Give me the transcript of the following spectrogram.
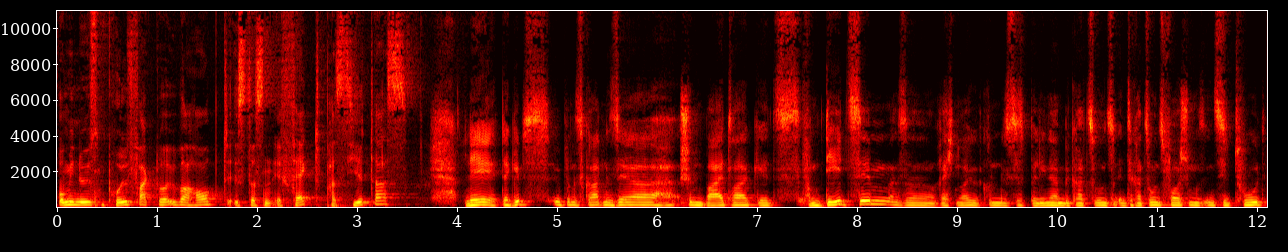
ominösen Pull-Faktor überhaupt? Ist das ein Effekt? Passiert das? Nee, da gibt's übrigens gerade einen sehr schönen Beitrag jetzt vom DEZIM, also recht neu gegründetes Berliner Migrations- und Integrationsforschungsinstitut,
